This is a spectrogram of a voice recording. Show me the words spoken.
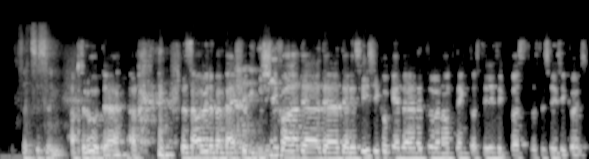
sozusagen Absolut, ja. Da sind wir wieder beim Beispiel. Der Skifahrer, der, der, der das Risiko geht, der nicht darüber nachdenkt, was, die Risiko, was, was das Risiko ist.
